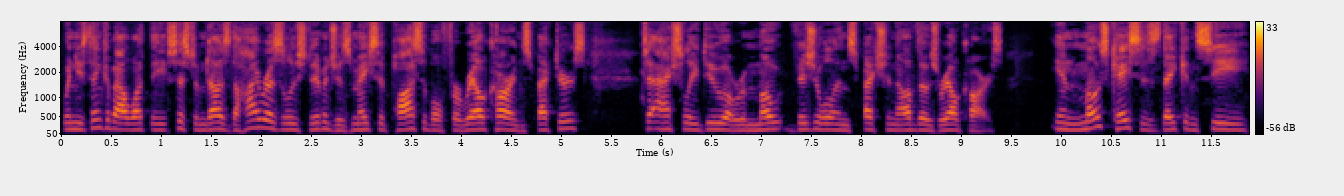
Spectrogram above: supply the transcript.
when you think about what the system does, the high resolution images makes it possible for rail car inspectors to actually do a remote visual inspection of those rail cars. In most cases, they can see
